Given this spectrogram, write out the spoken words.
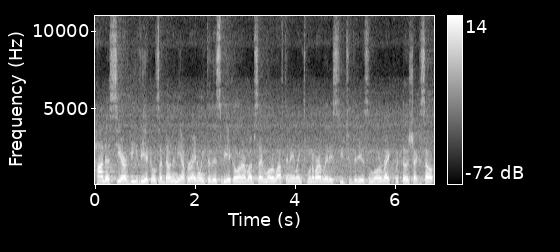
Honda CRV vehicles I've done in the upper right, a link to this vehicle on our website in lower left, and a link to one of our latest YouTube videos in lower right. Click those, check us out.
